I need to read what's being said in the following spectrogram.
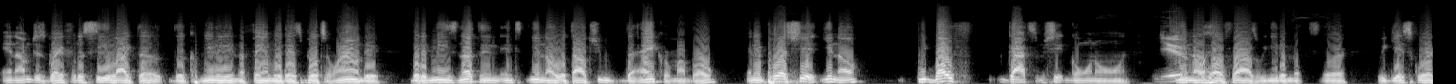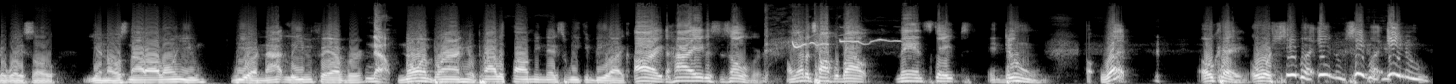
and I'm just grateful to see like the the community and the family that's built around it. But it means nothing, and you know, without you, the anchor, my bro. And then plus, shit, you know, we both got some shit going on Yeah. you know, health wise, we need to make sure we get squared away. So, you know, it's not all on you. We are not leaving forever. No. Knowing Brian, he'll probably call me next week and be like, all right, the hiatus is over. I want to talk about Manscaped and Doom. Uh, what? Okay. Or Shiba Inu, Shiba Inu.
